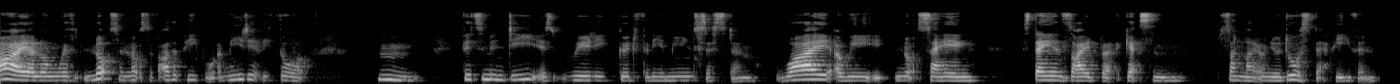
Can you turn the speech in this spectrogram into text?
I, along with lots and lots of other people, immediately thought, hmm, vitamin D is really good for the immune system. Why are we not saying stay inside but get some sunlight on your doorstep, even?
